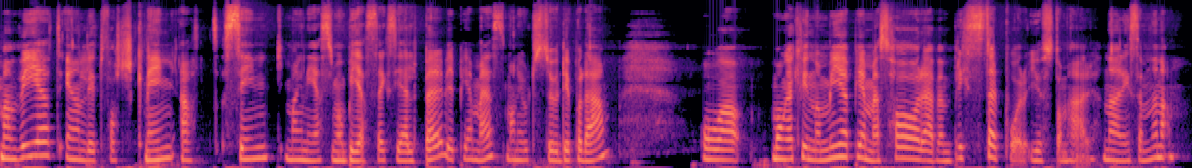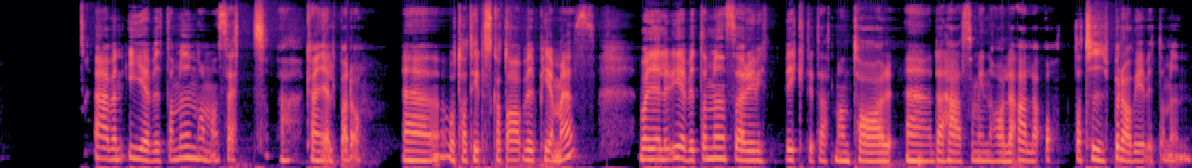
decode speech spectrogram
Man vet enligt forskning att zink, magnesium och B6 hjälper vid PMS. Man har gjort studier på det. Och många kvinnor med PMS har även brister på just de här näringsämnena. Även E-vitamin har man sett eh, kan hjälpa då eh, och ta tillskott av vid PMS. Vad gäller E-vitamin så är det viktigt att man tar eh, det här som innehåller alla åtta typer av E-vitamin.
